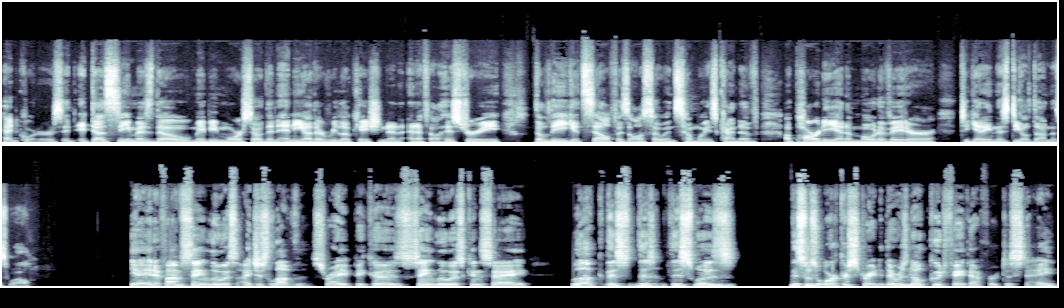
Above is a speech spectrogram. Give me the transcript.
headquarters. It, it does seem as though maybe more so than any other relocation in NFL history, the league itself is also in some ways kind of a party and a motivator to getting this deal done as well. Yeah, and if I'm St. Louis, I just love this, right? Because St. Louis can say, "Look, this this this was this was orchestrated. There was no good faith effort to stay.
